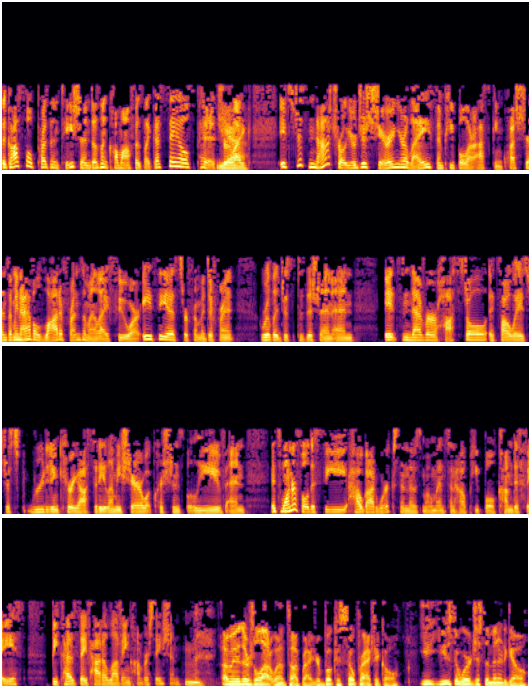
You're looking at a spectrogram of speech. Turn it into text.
The gospel presentation doesn't come off as like a sales pitch or like, it's just natural. You're just sharing your life and people are asking questions. I mean, I have a lot of friends in my life who are atheists or from a different religious position and It's never hostile. It's always just rooted in curiosity. Let me share what Christians believe. And it's wonderful to see how God works in those moments and how people come to faith because they've had a loving conversation. Mm. I mean, there's a lot I want to talk about. Your book is so practical. You used the word just a minute ago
